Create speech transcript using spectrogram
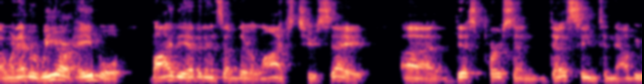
Uh, whenever we are able, by the evidence of their lives, to say, uh, this person does seem to now be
